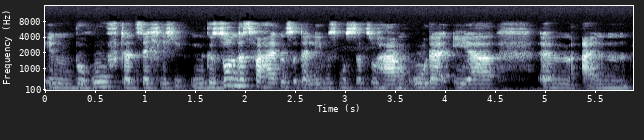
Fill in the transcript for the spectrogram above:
im Beruf tatsächlich ein gesundes Verhaltens- oder Lebensmuster zu haben oder eher ähm, ein,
